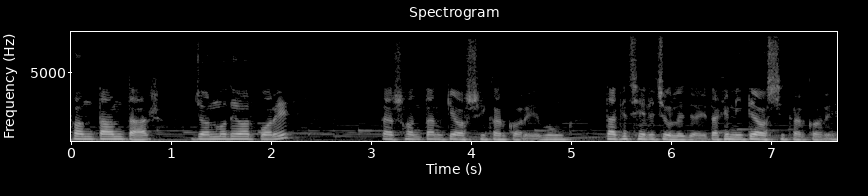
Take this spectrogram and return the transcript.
সন্তান তার জন্ম দেওয়ার পরে তার সন্তানকে অস্বীকার করে এবং তাকে ছেড়ে চলে যায়, তাকে নিতে অস্বীকার করে।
